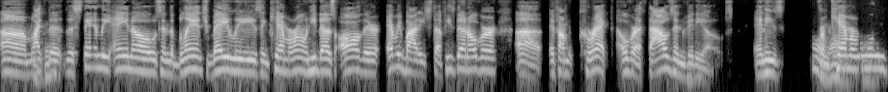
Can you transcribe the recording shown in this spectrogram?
um, like Okay. the the Stanley Enows and the Blanche Baillys and Cameroon. He does all their everybody's stuff. He's done over, uh, if I'm correct, over a thousand videos, and he's Oh, from wow. Cameroon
